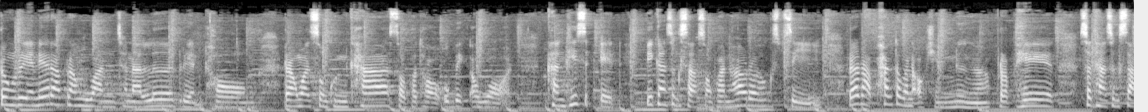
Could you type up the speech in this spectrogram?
โรงเรียนได้รับรางวัลชนะเลิศเหรียญทอง รางวัลทรงคุณค่า สพทโอเบกอวอร์ด ครั้งที่ 11 ปีการศึกษา 2564 ระดับภาคตะวันออกเฉียงเหนือ ประเภท สถานศึกษา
